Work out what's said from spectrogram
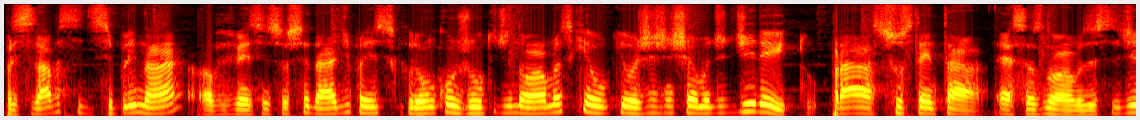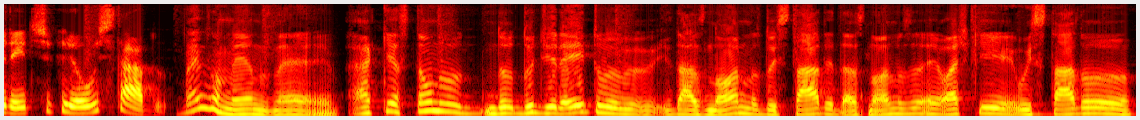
Precisava se disciplinar a vivência em sociedade para isso criar um conjunto de normas que é o que hoje a gente chama de direito. Para sustentar essas normas, esses direitos, se criou o Estado. Mais ou menos, né? A questão do, do, do direito e das normas, do Estado e das normas, eu acho que o Estado,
